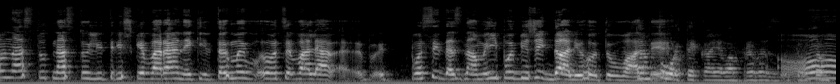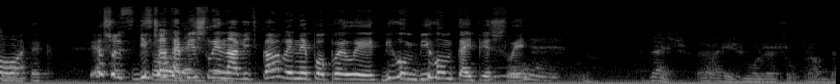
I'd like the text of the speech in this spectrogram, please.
а в нас тут на столі трішки вареників, то ми оце Валя е, посиде з нами і побіжить далі Там готувати. тортика я вам привезла. О. Там тортик. Я щось, дівчата Солоденький. пішли, навіть кави не попили, бігом-бігом та й пішли. Ну, Знаєш, раєш, може, що правда,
